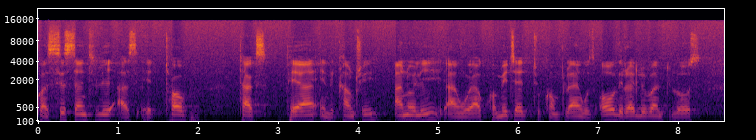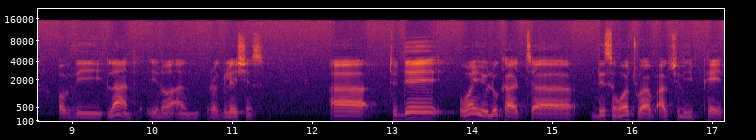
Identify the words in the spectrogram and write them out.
consistently as a top taxpayer in the country annually, and we are committed to complying with all the relevant laws of the land, you know, and regulations. Uh, today, when you look at uh, this and what we have actually paid,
